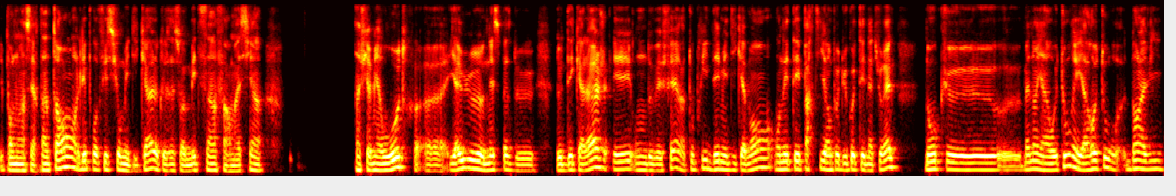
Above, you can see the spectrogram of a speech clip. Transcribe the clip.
Et pendant un certain temps, les professions médicales, que ce soit médecin, pharmacien, infirmière ou autre, euh, il y a eu une espèce de, décalage et on devait faire à tout prix des médicaments. On était parti un peu du côté naturel. Donc maintenant, il y a un retour et un retour dans la vie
